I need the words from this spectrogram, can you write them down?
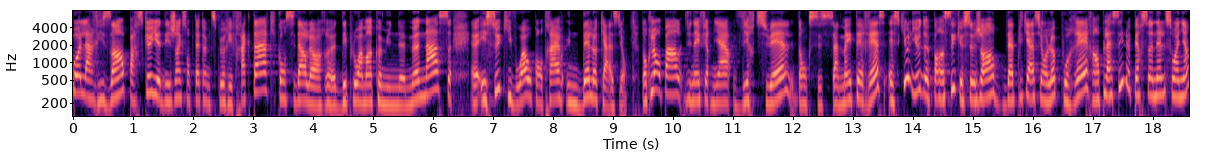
polarisant parce qu'il y a des gens qui sont peut-être un petit peu réfractaires, qui considèrent leur euh, déploiement comme une menace, euh, et ceux qui voient au contraire une belle occasion. Donc là, on parle d'une infirmière virtuelle, donc ça m'intéresse. Est-ce qu'il y a lieu de penser que ce genre d'application-là pourrait remplacer le personnel soignant?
